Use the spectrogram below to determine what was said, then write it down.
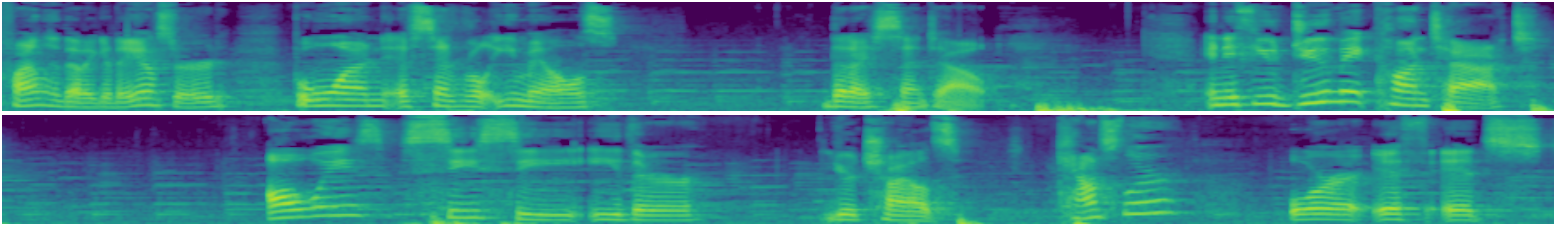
finally, that I get answered, but one of several emails that I sent out. And if you do make contact, always CC either your child's counselor or if it's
